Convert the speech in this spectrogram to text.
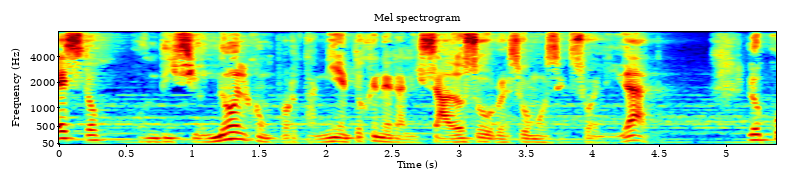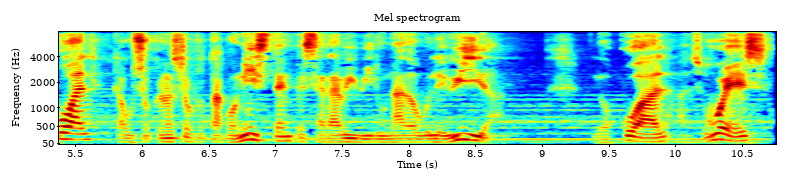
Esto condicionó el comportamiento generalizado sobre su homosexualidad, lo cual causó que nuestro protagonista empezara a vivir una doble vida, lo cual, a su vez,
